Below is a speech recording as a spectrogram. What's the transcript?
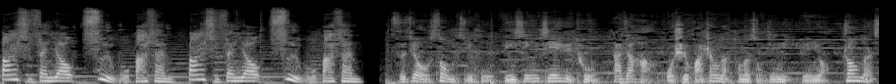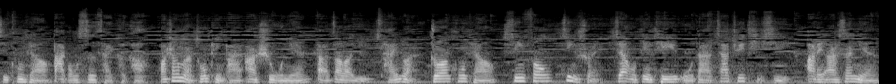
八四三幺四五八三八四三幺四五八三。辞旧送吉虎，迎新接玉兔。大家好，我是华商暖通的总经理袁勇。装暖气空调，大公司才可靠。华商暖通品牌二十五年，打造了以采暖、中央空调、新风、净水、家用电梯五大家居体系。二零二三年，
